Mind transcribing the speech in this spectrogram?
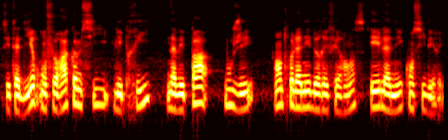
C'est-à-dire, on fera comme si les prix n'avaient pas bougé entre l'année de référence et l'année considérée.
